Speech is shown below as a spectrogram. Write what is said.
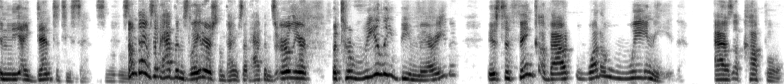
in the identity sense. Mhm. Sometimes that happens later, sometimes that happens earlier. But to really be married is to think about what do we need as a couple,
